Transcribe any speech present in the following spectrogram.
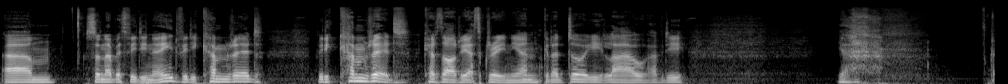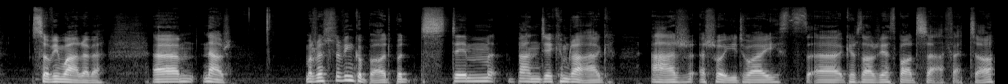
Um, so na beth fi wedi wneud, fi wedi cymryd fi wedi cymryd cerddoriaeth Greinian gyda dwy law a fi wedi... Yeah. So fi'n wario fe. Um, nawr, mae'r felly fi'n gwybod bod stym bandiau Cymraeg ar y rhwydwaith uh, gerddoriaeth bodsaff eto.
